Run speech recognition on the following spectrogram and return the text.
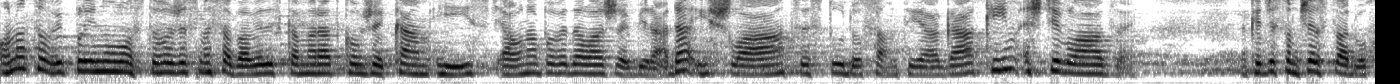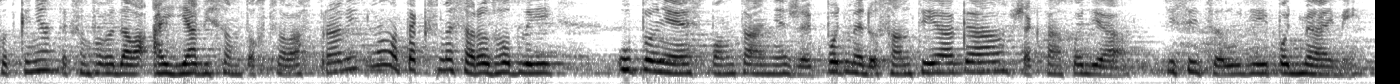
Ono to vyplynulo z toho, že sme sa bavili s kamarátkou, že kam ísť a ona povedala, že by rada išla cestu do Santiaga, kým ešte vládze. A keďže som čerstvá dôchodkynia, tak som povedala, aj ja by som to chcela spraviť. No tak sme sa rozhodli úplne spontánne, že poďme do Santiaga, však tam chodia tisíce ľudí, poďme aj my.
